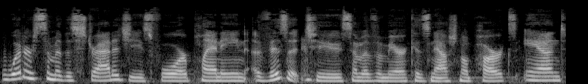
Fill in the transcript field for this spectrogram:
what are some of the strategies for planning a visit to some of America's national parks and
